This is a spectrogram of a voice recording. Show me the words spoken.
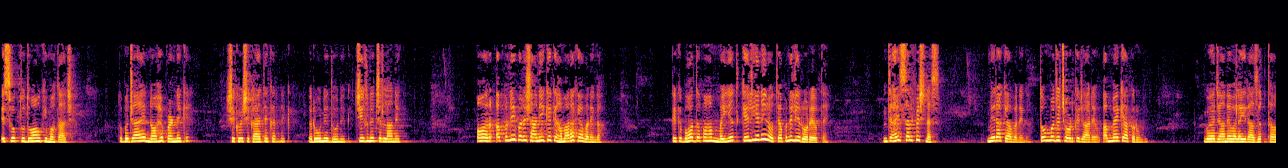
اس وقت تو دعاؤں کی محتاج ہے۔ تو بجائے نوحے پڑھنے کے، شکوے شکایتیں کرنے کے، رونے دھونے کے، چیخنے چلانے کے۔ اور اپنی پریشانی کے کہ ہمارا کیا بنے گا۔ کیونکہ بہت دفعہ ہم میت کے لیے نہیں روتے، اپنے لیے رو رہے ہوتے ہیں۔ انتہائی سیلفشنس میرا کیا بنے گا؟ تم مجھے چھوڑ کے جا رہے ہو، اب میں کیا کروں گی؟ گویا جانے والا ہی رازق تھا اور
